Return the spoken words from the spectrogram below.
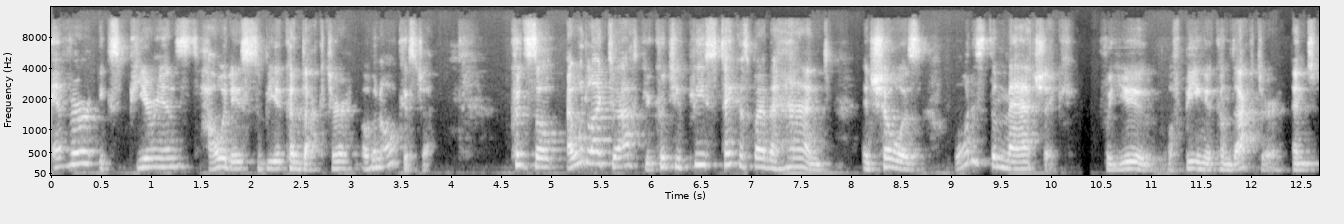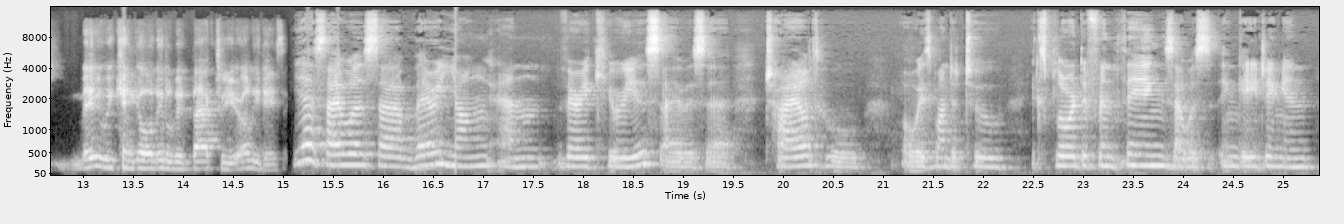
ever experienced how it is to be a conductor of an orchestra. Could so I would like to ask you, could you please take us by the hand and show us what is the magic for you of being a conductor? And maybe we can go a little bit back to your early days. Yes, I was uh, very young and very curious. I was a child who always wanted to explore different things. I was engaging in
